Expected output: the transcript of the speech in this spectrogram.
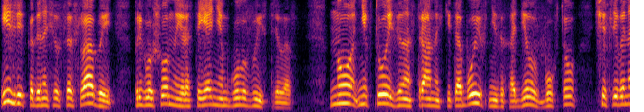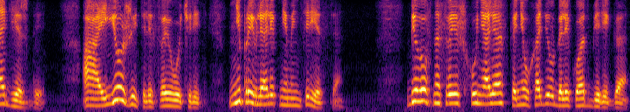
Изредка доносился слабый, приглушенный расстоянием гул выстрелов. Но никто из иностранных китобоев не заходил в бухту Счастливой Надежды, а ее жители, в свою очередь, не проявляли к ним интереса. Белов на своей шхуне «Аляска» не уходил далеко от берега,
